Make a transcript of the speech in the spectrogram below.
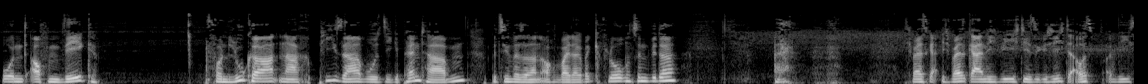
Und auf dem Weg von Luca nach Pisa, wo sie gepennt haben, beziehungsweise dann auch weiter weggeflogen sind wieder. Ich weiß gar, ich weiß gar nicht, wie ich diese Geschichte aus, wie ich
